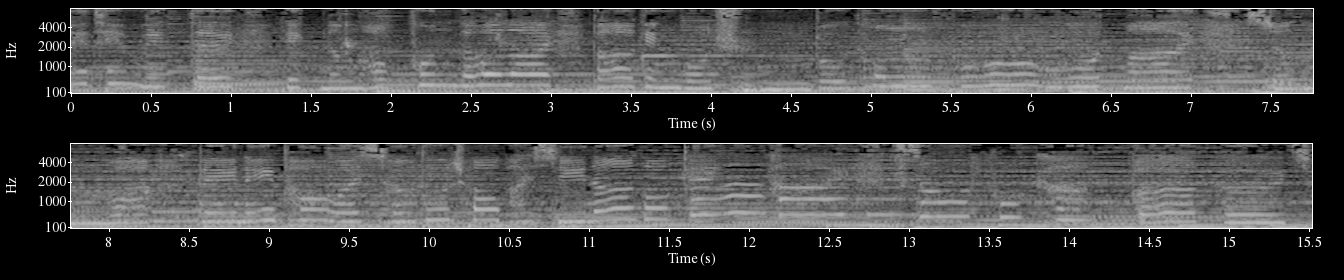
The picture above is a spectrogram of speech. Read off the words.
毀天灭地，亦能学潘多拉，把经过全部痛苦活埋。神话被你破坏，受到挫败是那个境界，深呼吸不去猜，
